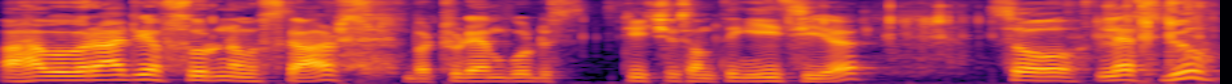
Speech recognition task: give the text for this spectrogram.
I have a variety of Surya Namaskars but today I'm going to teach you something easier. So let's do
